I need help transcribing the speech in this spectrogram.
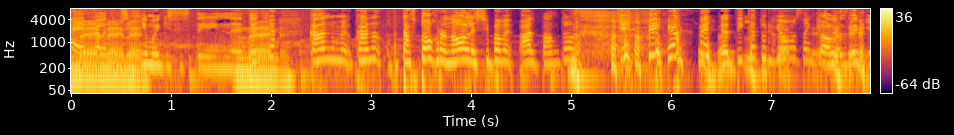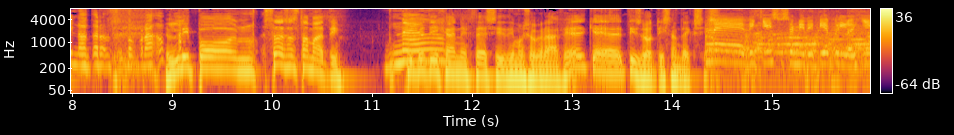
Ναι, έβγαλα ναι, την ψυχή ναι. μου εκεί στη- στην ε, Ναι, τέτοια. ναι. Κάνουμε, κάνουν, ταυτόχρονα όλες είπαμε. Α, πάμε τώρα. και πήγαμε. γιατί κατουριόμασταν κιόλας. δεν γινόταν αυτό το πράγμα. Λοιπόν, Σάσα Σταμάτη. Ναι. Τι πετύχανε χθε οι δημοσιογράφοι ε, και τις ρωτήσαν τα εξή. Είναι δική σου συνειδητή επιλογή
